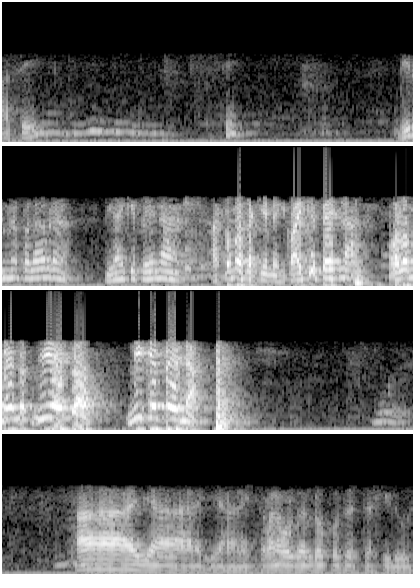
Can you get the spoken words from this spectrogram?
así. ¿Sí? Dile una palabra, dile, ay, qué pena. ¿A cómo es aquí en México? Ay, qué pena. Por lo menos, ni eso, ni qué pena. Ay, ay, ay, se van a volver locos de este Hidush.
